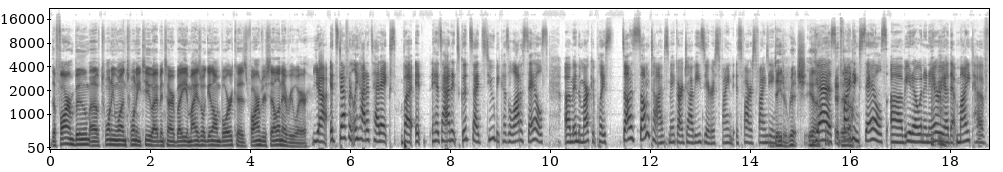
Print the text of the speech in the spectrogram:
the farm boom of 21 22 i've been telling everybody you might as well get on board because farms are selling everywhere yeah it's definitely had its headaches but it has had its good sides too because a lot of sales um, in the marketplace does sometimes make our job easier as find as far as finding data rich yeah. yes yeah. finding sales um, you know in an area that might have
